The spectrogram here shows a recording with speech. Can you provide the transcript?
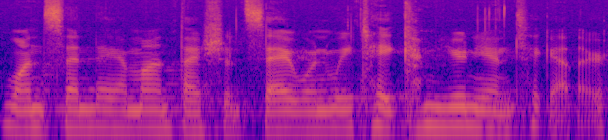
one Sunday a month, I should say, when we take communion together.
